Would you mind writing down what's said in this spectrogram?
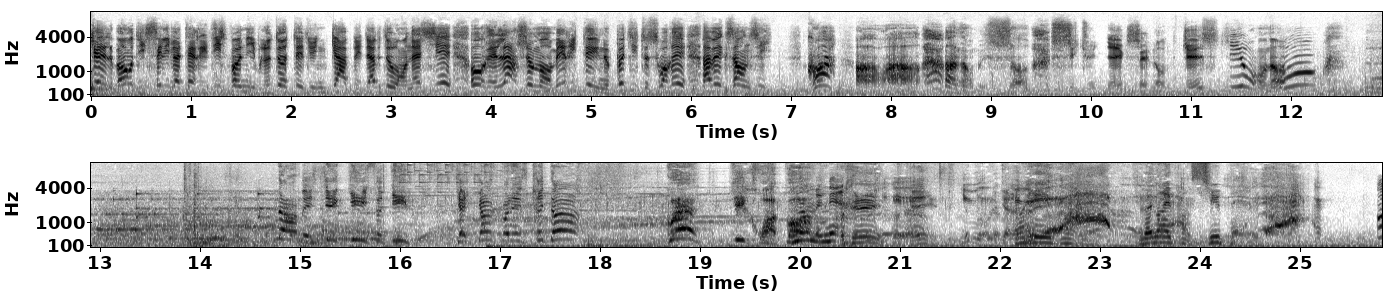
Quel bandit célibataire et disponible doté d'une cape et d'abdos en acier aurait largement mérité une petite soirée avec Zanzi. Quoi? Oh, wow. Ah non, mais ça, c'est une excellente question, non? Non, mais c'est qui ce type? Quelqu'un connaît ce crétin? Quoi? T'y crois pas. Non mais merde. Ok, ok. Oui, Bonne réponse, super. Oh,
